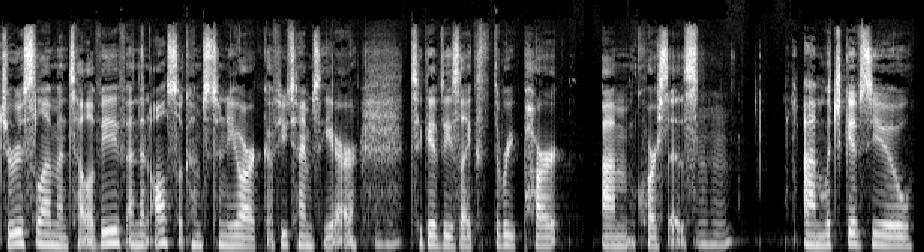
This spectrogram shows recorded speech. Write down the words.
Jerusalem and Tel Aviv, and then also comes to New York a few times a year to give these like three part um, courses. Um, which gives you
